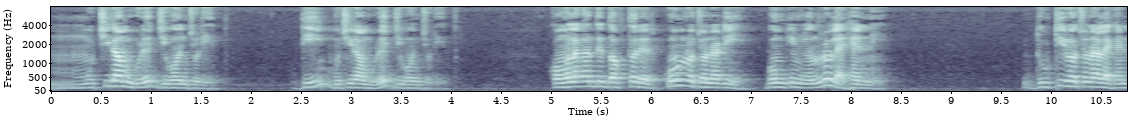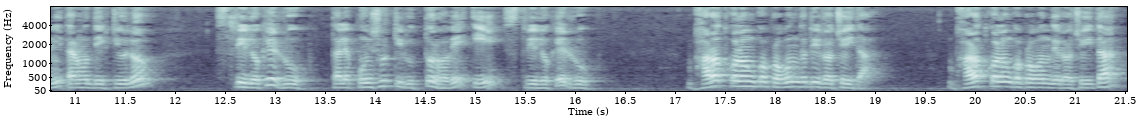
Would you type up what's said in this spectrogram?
রহস্য মুচিরাম গুড়ের জীবনচরিত ডি মুচিরাম গুড়ের জীবনচরিত কমলাকান্তের দপ্তরের কোন রচনাটি বঙ্কিমচন্দ্র লেখেননি? দুটি রচনা লেখেননি, তার মধ্যে একটি হল স্ত্রীলোকের রূপ। তাহলে পঁয়ষট্টির উত্তর হবে এ, স্ত্রীলোকের রূপ। ভারত কলঙ্ক প্রবন্ধটির রচয়িতা। ভারত কলঙ্ক প্রবন্ধের রচয়িতা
